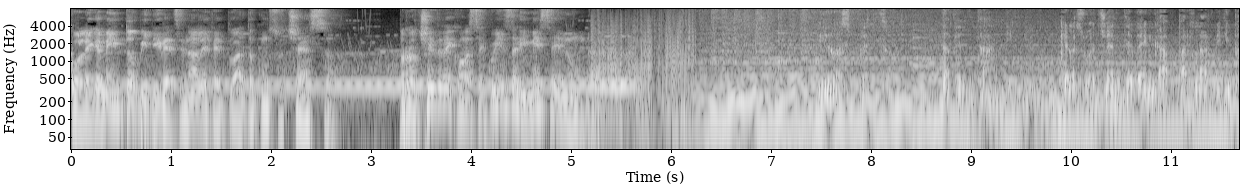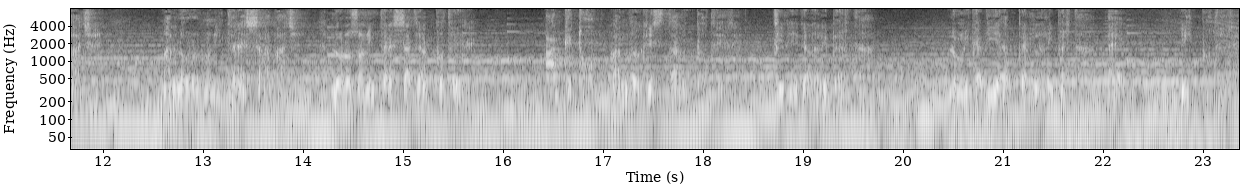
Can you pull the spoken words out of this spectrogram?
Collegamento bidirezionale effettuato con successo. Procedere con la sequenza di messa in onda. Io aspetto da vent'anni che la sua gente venga a parlarmi di pace, ma a loro non interessa la pace, loro sono interessati al potere. Anche tu. Quando chi sta al potere ti nega la libertà, l'unica via per la libertà è il potere.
